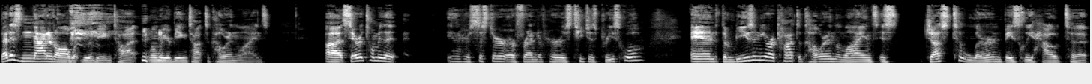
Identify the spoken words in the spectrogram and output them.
That is not at all what we were being taught when we were being taught to color in the lines. Uh, Sarah told me that either her sister or a friend of hers teaches preschool, and the reason you are taught to color in the lines is just to learn basically how to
